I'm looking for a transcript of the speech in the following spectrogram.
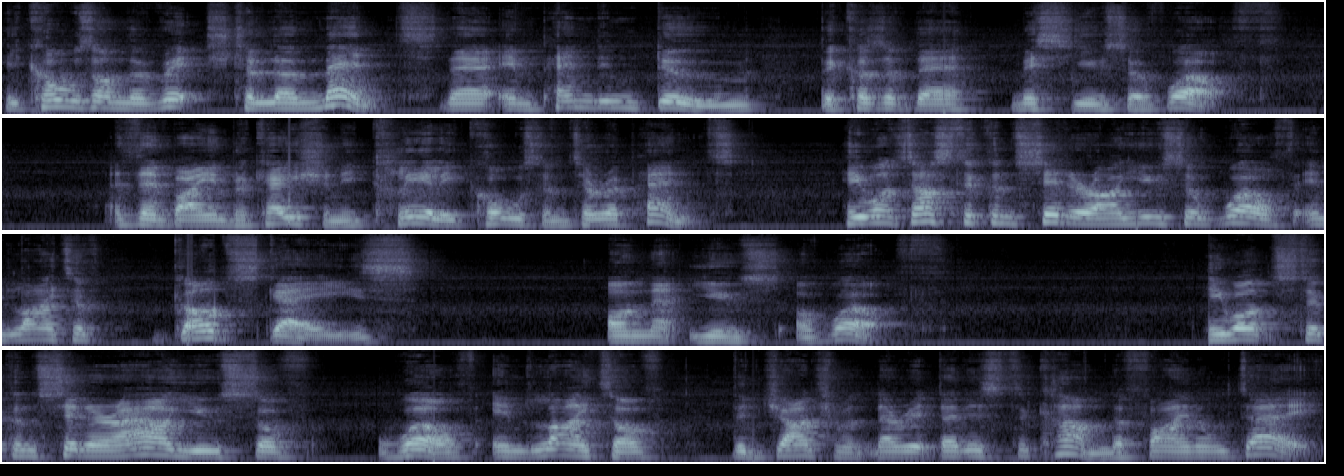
He calls on the rich to lament their impending doom because of their misuse of wealth. And then, by implication, he clearly calls them to repent. He wants us to consider our use of wealth in light of God's gaze on that use of wealth. He wants to consider our use of wealth in light of the judgment that is to come, the final day.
